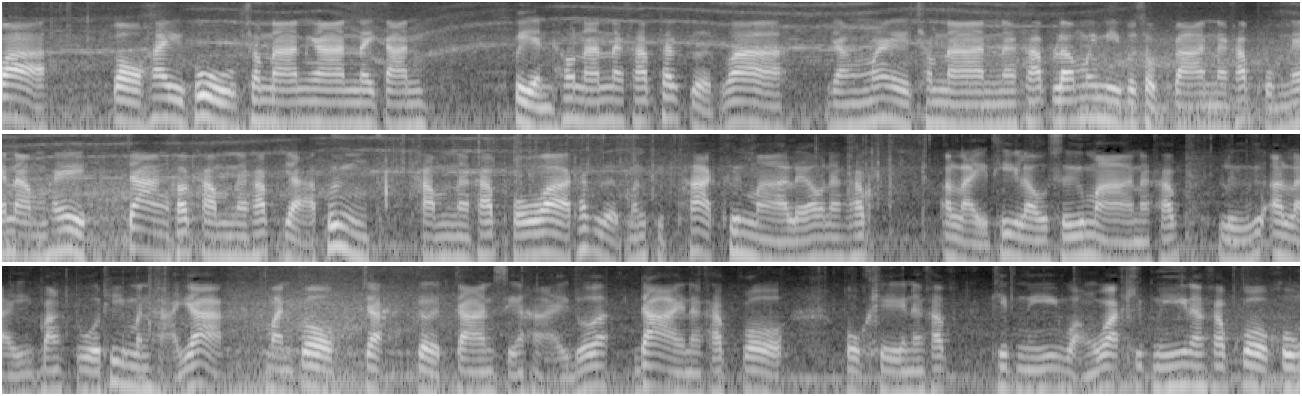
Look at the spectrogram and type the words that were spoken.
ว่าก็ให้ผู้ชำนาญงานในการเปลี่ยนเท่านั้นนะครับ ถ้าเกิดว่ายังไม่ชำนาญนะครับ แล้วไม่มีประสบการณ์นะครับ ผมแนะนำให้จ้างเขาทำนะครับ อย่าพิ่งทำนะครับ เพราะว่าถ้าเกิดมันผิดพลาดขึ้นมาแล้วนะครับ อะไรที่เราซื้อมานะครับ หรืออะไรบางตัวที่มันหายาก มันก็จะเกิดการเสียหายด้วยได้นะครับ ก็โอเคนะครับคลิปนี้หวังว่าคลิปนี้นะครับก็คง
